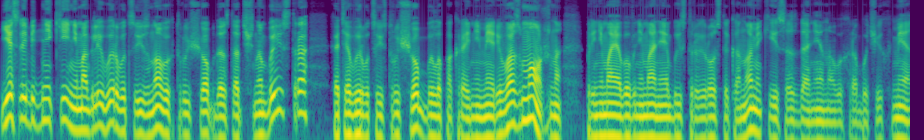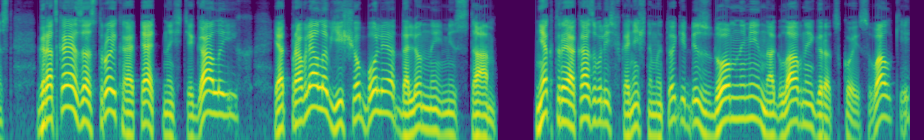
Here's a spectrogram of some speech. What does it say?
Если бедняки не могли вырваться из новых трущоб достаточно быстро, хотя вырваться из трущоб было, по крайней мере, возможно, принимая во внимание быстрый рост экономики и создание новых рабочих мест. Городская застройка опять настигала их и отправляла в еще более отдаленные места. Некоторые оказывались в конечном итоге бездомными на главной городской свалке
